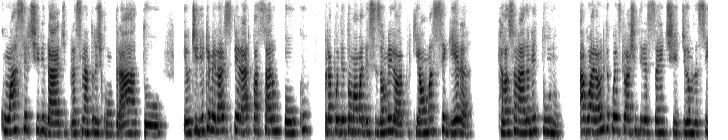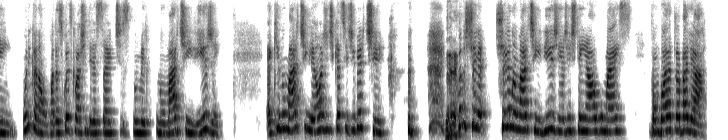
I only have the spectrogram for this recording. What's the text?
com assertividade, para assinatura de contrato. Eu diria que é melhor esperar passar um pouco para poder tomar uma decisão melhor, porque há uma cegueira relacionada a Netuno. Agora, a única coisa que eu acho interessante, digamos assim, única não, uma das coisas que eu acho interessantes no, no Marte em Virgem é que no Marte em Leão a gente quer se divertir. É. Quando chega, chega no Marte em Virgem, a gente tem algo mais, vamos embora trabalhar.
